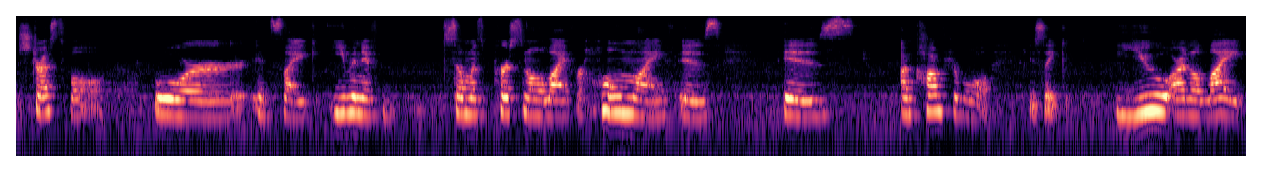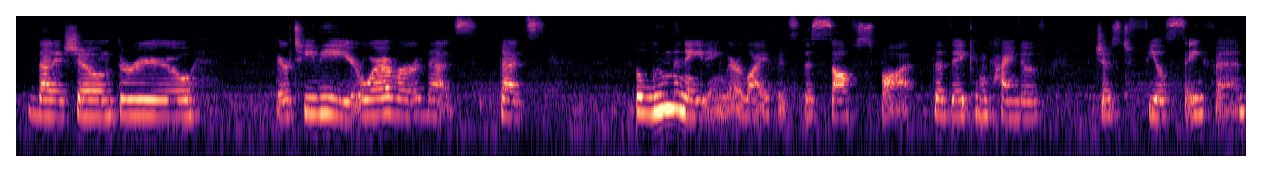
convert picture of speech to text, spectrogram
stressful or it's like even if someone's personal life or home life is is uncomfortable it's like you are the light that is shown through their TV or wherever that's that's illuminating their life. It's this soft spot that they can kind of just feel safe in.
